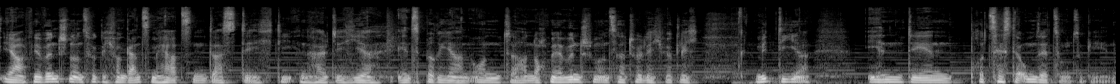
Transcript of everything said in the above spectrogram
Ja, wir wünschen uns wirklich von ganzem Herzen, dass dich die Inhalte hier inspirieren. Und äh, noch mehr wünschen wir uns natürlich wirklich mit dir in den Prozess der Umsetzung zu gehen.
